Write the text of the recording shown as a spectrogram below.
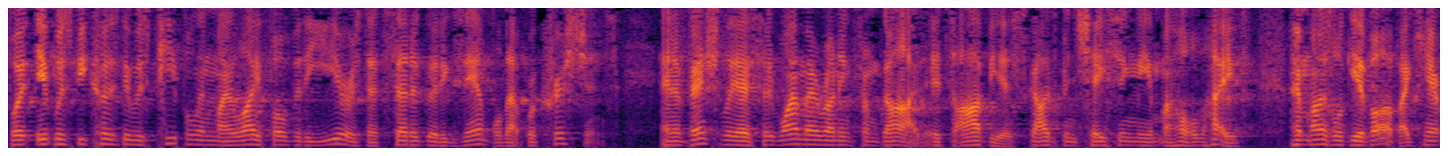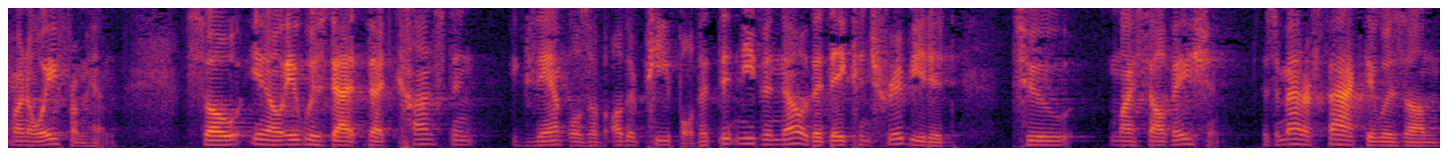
But it was because there was people in my life over the years that set a good example that were Christians. And eventually I said, why am I running from God? It's obvious. God's been chasing me my whole life. I might as well give up. I can't run away from Him. So, you know, it was that, that constant examples of other people that didn't even know that they contributed to my salvation. As a matter of fact, it was, um,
